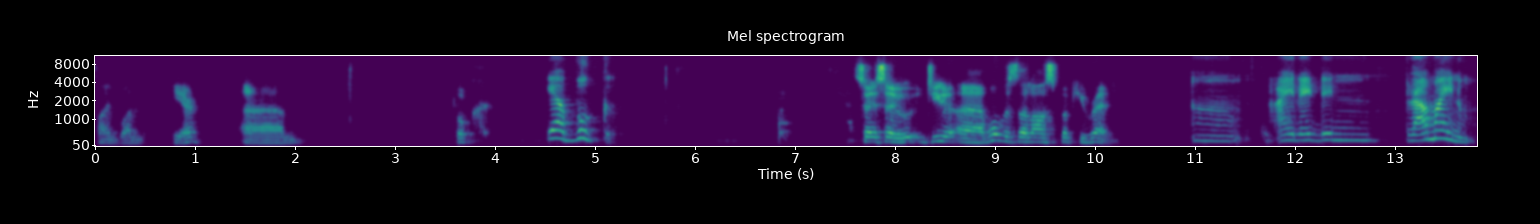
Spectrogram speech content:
find one here. Um, book. Yeah, book. So, so do you? Uh, what was the last book you read? Um, I read in Ramayanam.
